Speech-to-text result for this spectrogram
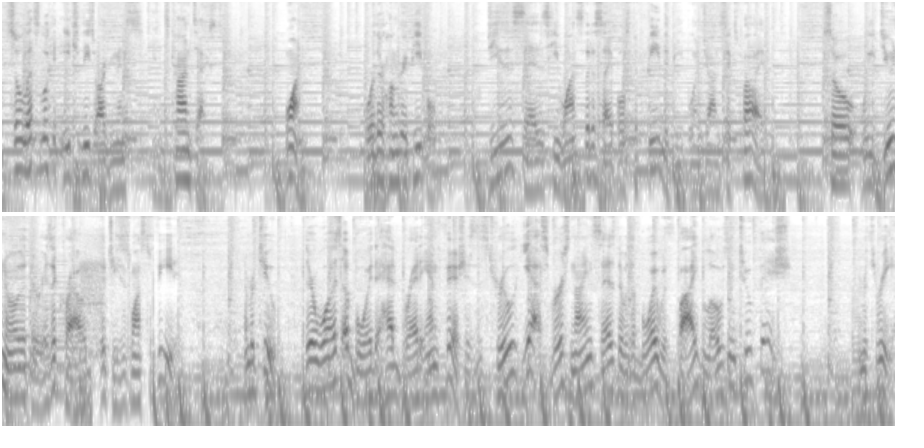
So let's look at each of these arguments in its context. One, were there hungry people? Jesus says he wants the disciples to feed the people in John 6 5. So we do know that there is a crowd that Jesus wants to feed. Number two, there was a boy that had bread and fish. Is this true? Yes, verse 9 says there was a boy with five loaves and two fish. Number three,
